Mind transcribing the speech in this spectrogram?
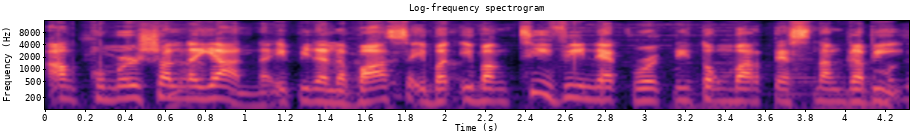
ang commercial na yan na ipinalabas sa iba't ibang TV network nitong Martes ng gabi.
